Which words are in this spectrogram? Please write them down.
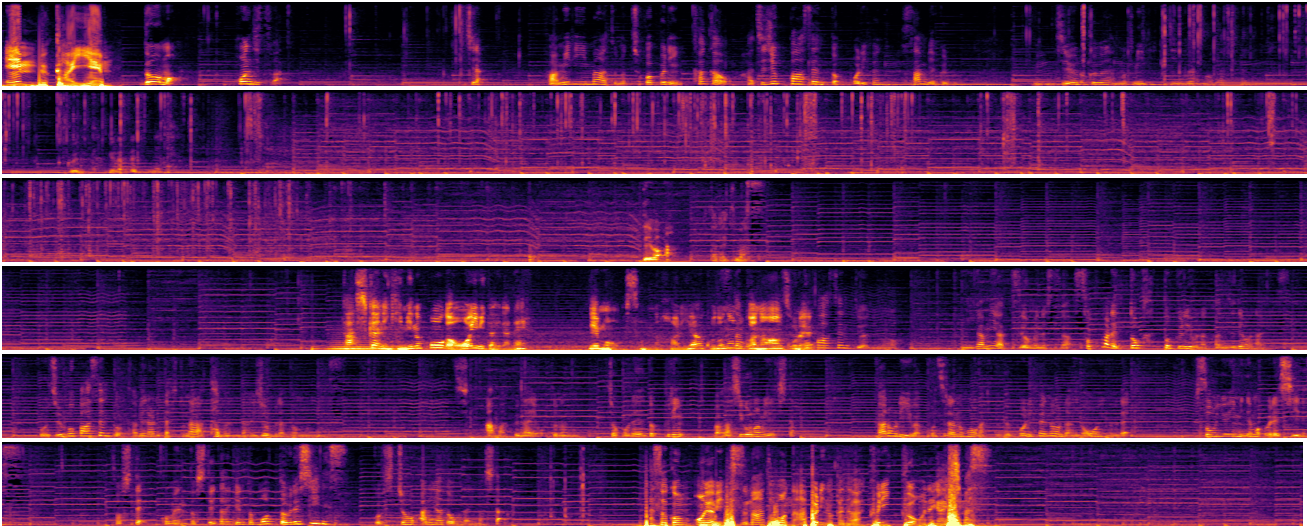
演武開演。どうも。本日はこちら。ファミリーマートのチョコプリンカカオ80%ポリフェン 316g ミリリグラムを確かに。グダグラですね。ではいただきます。確かに君の方が多いみたいだね。でもそんな張り合うことなのかなこれ。15%よりも苦味は強めですがそこまでドカッとくるような感じではないです。55%を食べられた人なら多分大丈夫だと思います。甘くない大人のチョコレートプリン私好みでしたカロリーはこちらの方が低くポリフェノールが多いのでそういう意味でも嬉しいです。そしてコメントしていただけるともっと嬉しいです。ご視聴ありがとうございました。パソコンおよびスマートフォンのアプリの方はクリックをお願いします。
